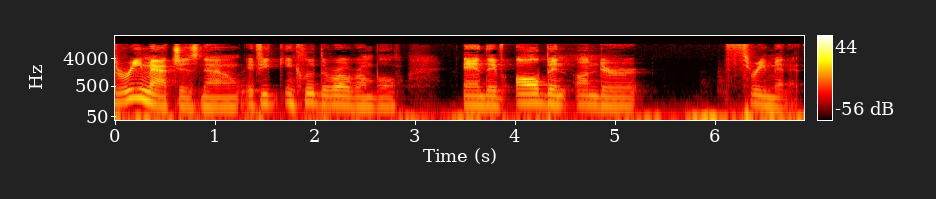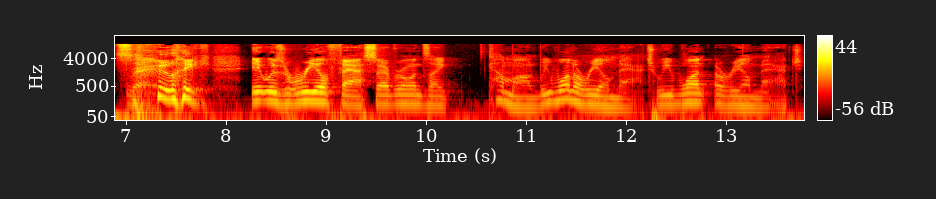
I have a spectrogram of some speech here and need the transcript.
three matches now, if you include the Royal Rumble, and they've all been under three minutes. like it was real fast. So everyone's like, "Come on, we want a real match. We want a real match."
